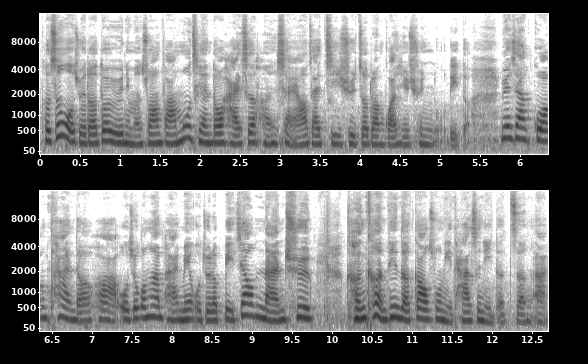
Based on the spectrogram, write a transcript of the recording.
可是我觉得，对于你们双方，目前都还是很想要再继续这段关系去努力的。因为现在光看的话，我觉得光看牌面，我觉得比较难去很肯定的告诉你他是你的真爱。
